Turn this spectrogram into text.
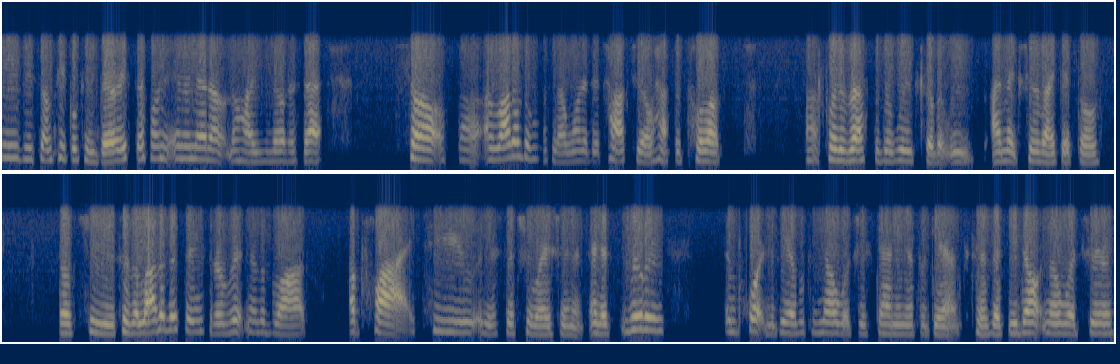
easy some people can bury stuff on the internet. I don't know how you notice that. So uh, a lot of the ones that I wanted to talk to, I'll have to pull up uh, for the rest of the week so that we I make sure that I get those those to because a lot of the things that are written in the blog apply to you and your situation. And, it's really important to be able to know what you're standing up against because if you don't know what you're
